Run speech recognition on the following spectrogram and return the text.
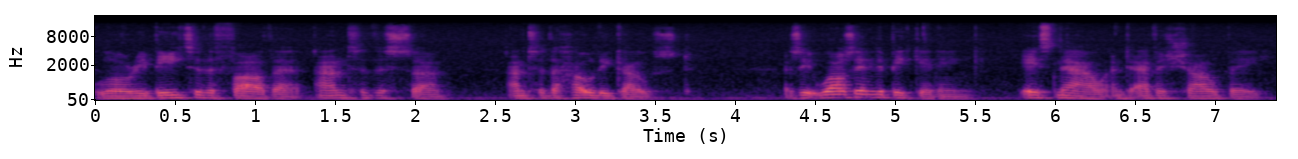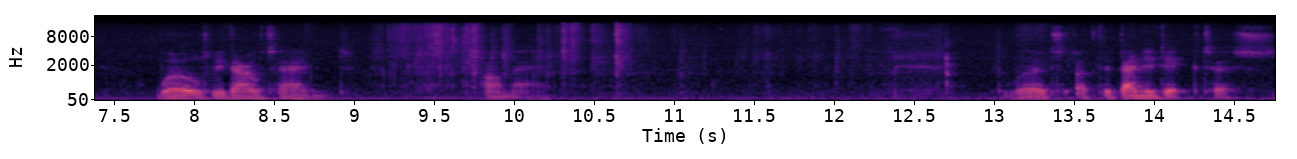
Glory be to the Father, and to the Son, and to the Holy Ghost, as it was in the beginning, is now, and ever shall be, world without end. Amen. The words of the Benedictus.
